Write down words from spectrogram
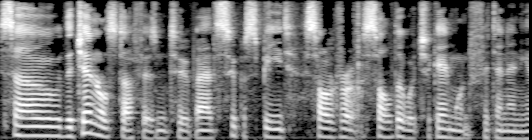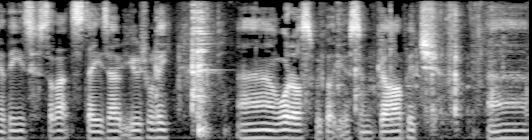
So the general stuff isn't too bad. Super speed solder, solder, which again won't fit in any of these, so that stays out usually. Uh, what else we got here? Some garbage. Uh,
